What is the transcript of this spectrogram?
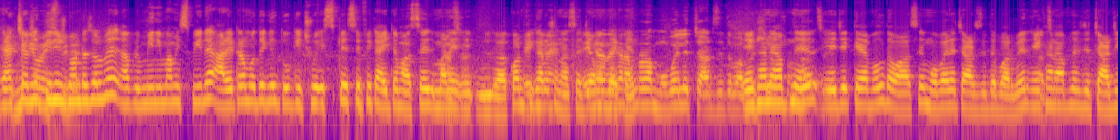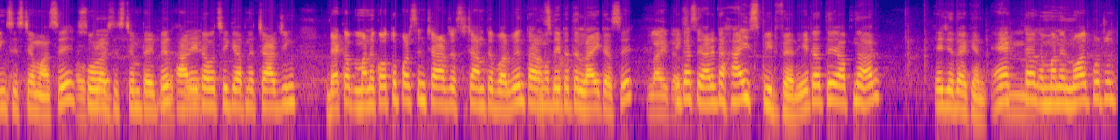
এক চার্জে Minimum তিরিশ speed এ। ঘণ্টা চলবে আপনি মিনিমাম স্পিডে আর এটার মধ্যে কিন্তু কিছু স্পেসিফিক আইটেম আছে মানে কনফিগারেশন আছে যেমন দেখেন। আপনারা মোবাইলে চার্জ দিতে পারবেন এখানে আপনার। এই যে কেবল দেওয়া আছে মোবাইলে চার্জ দিতে পারবেন। এখানে আপনার যে চার্জিং সিস্টেম আছে সোলার সিস্টেম টাইপের আর এটা হচ্ছে কি আপনার চার্জিং ব্যাকআপ মানে কত পার্সেন্ট চার্জ আছে জানতে পারবেন তার মধ্যে এটাতে লাইট আছে। ঠিক আছে। আর এটা হাই স্পিড ফ্যান এটাতে আপনার এই যে দেখেন একটা মানে নয় পর্যন্ত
